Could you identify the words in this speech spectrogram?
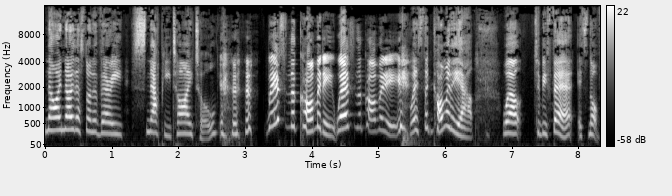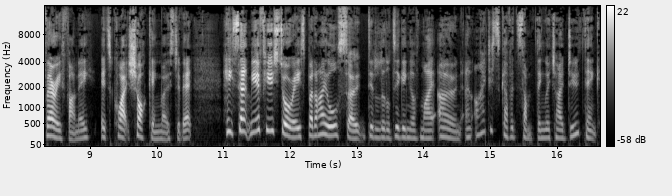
Now, I know that's not a very snappy title. Where's the comedy? Where's the comedy? Where's the comedy, Al? Well, to be fair, it's not very funny. It's quite shocking, most of it. He sent me a few stories, but I also did a little digging of my own, and I discovered something which I do think,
